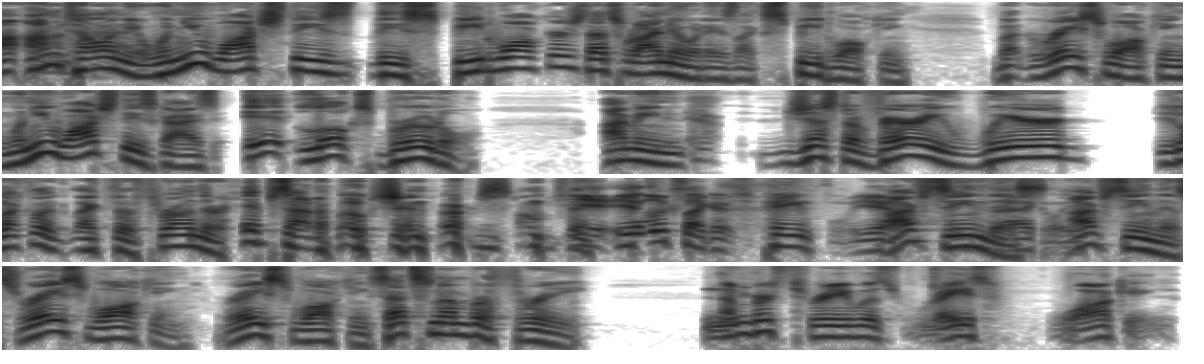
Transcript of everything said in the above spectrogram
I, I'm telling you, when you watch these these speed walkers, that's what I know it is like speed walking. But race walking, when you watch these guys, it looks brutal. I mean, just a very weird. You look like like they're throwing their hips out of motion or something. It, it looks like it's painful. Yeah, I've seen exactly. this. I've seen this race walking. Race walking. So that's number three. Number three was race walking.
